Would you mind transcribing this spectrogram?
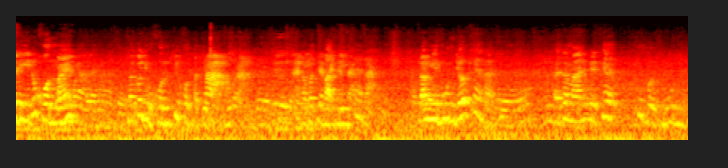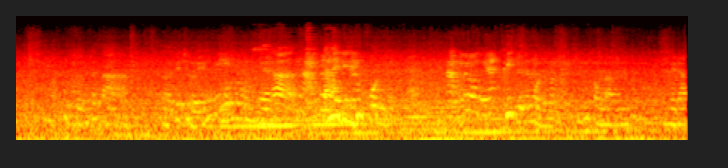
จะดีทุกคนไหม มันก็อยู่คนที่คนปฏิบัติด้วยเราปฏิบัติดีแค่ไหนเรามีบุญเยอะแค่ไหนอาตมานี่เป็นแค่ผู้เบิกบุญผู้เสริมชะตาเฉยๆแต่ถ้าจะให้ดีทุกคนพิดทุกคนชีวิตของเราไม่ได้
